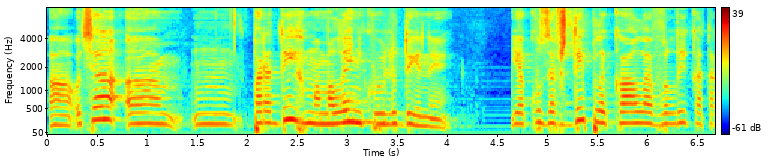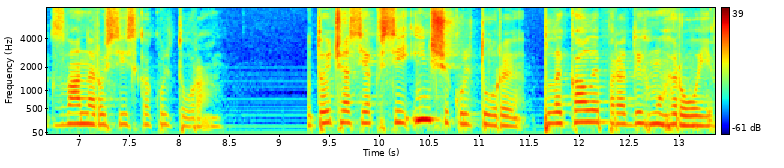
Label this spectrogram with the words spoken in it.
Оця е, парадигма маленької людини, яку завжди плекала велика так звана російська культура. У той час, як всі інші культури плекали парадигму героїв,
